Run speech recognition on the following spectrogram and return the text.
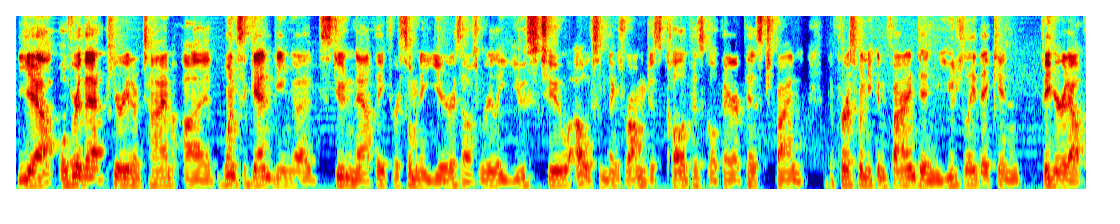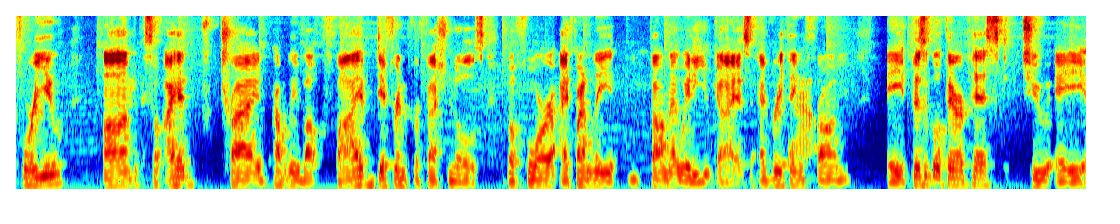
Yeah, over that period of time, uh, once again, being a student athlete for so many years, I was really used to, oh, something's wrong, just call a physical therapist, find the first one you can find, and usually they can figure it out for you. Um, so I had tried probably about five different professionals before I finally found my way to you guys. Everything wow. from a physical therapist to a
